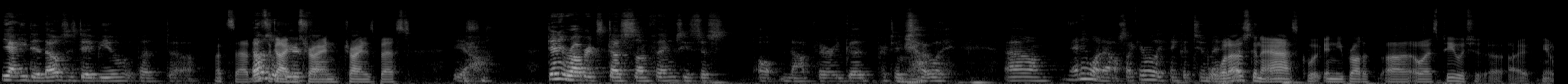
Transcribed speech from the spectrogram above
Yeah, he did. That was his debut, but uh, That's sad. that That's was a guy who's trying trying his best. yeah. Danny Roberts does some things. He's just oh, not very good, particularly. Um, anyone else? I can't really think of too many. Well, what I was going to ask, and you brought up uh, OSP, which uh, I, you know,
